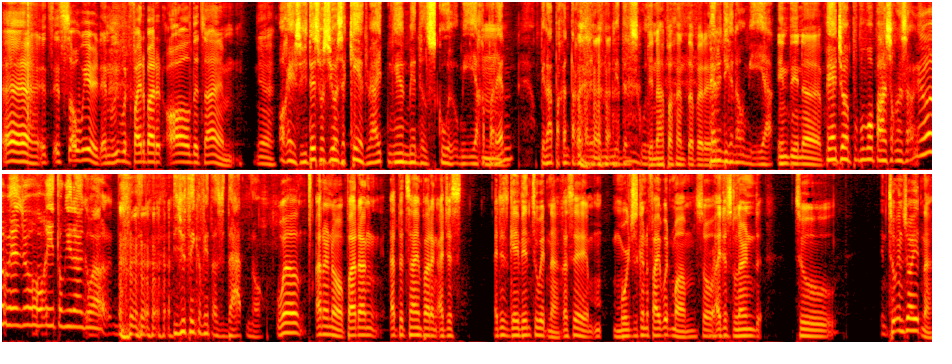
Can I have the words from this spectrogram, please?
Eh, it's it's so weird. And we would fight about it all the time. Yeah. Okay, so this was you as a kid, right? Ngayon middle school, umiiyak ka pa Mm. rin? Pinapakanta ka pa rin nung middle school. Pinapakanta pa rin. Pero hindi ka na umiiyak. Hindi na. Medyo pumapasok na sa, oh, medyo okay itong ginagawa. Did you think of it as that, no? Well, I don't know. Parang at the time, parang I just I just gave into it na. Kasi we're just gonna fight with mom. So I just learned to to enjoy it na.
